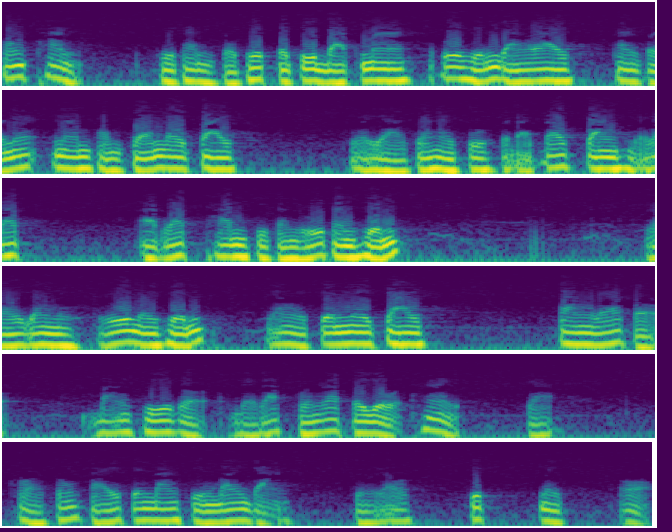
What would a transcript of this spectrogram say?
ของท่านที่ท่านประพฤติปฏิบัติมารู้เห็นอย่างไรท่านก็แนะนำคำสอนเราไปเพื่ออยากจะให้ผู้สดับรับฟังได้รับอาจรับธรรมที่ท่านรู้ท่านเห็น เรายังไม่รู้ไม่เห็น ยังไม่เป็นในใจฟังแล้วก็บางทีก็ได้รับผลรับประโยชน์ให้จะขอสงสัยเป็นบางสิ่งบางอย่างถึงเราคิดไม่ออก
